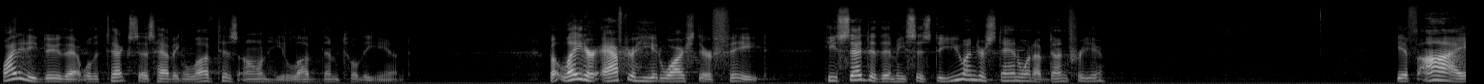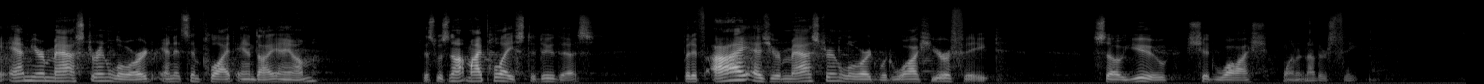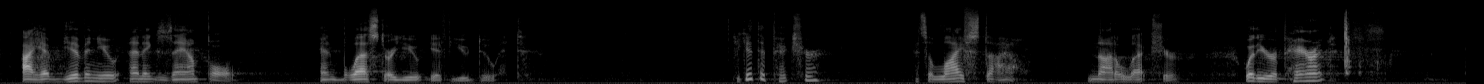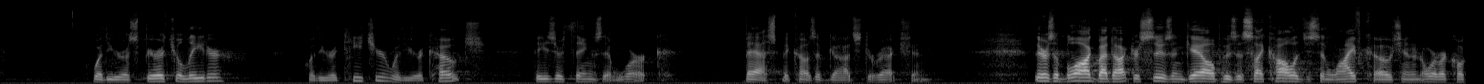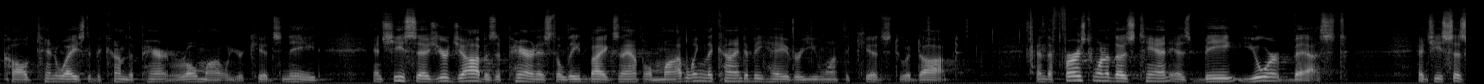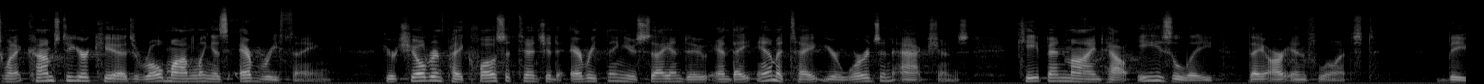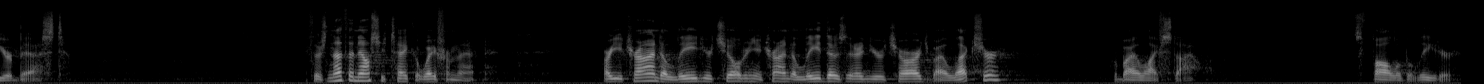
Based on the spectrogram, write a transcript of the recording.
Why did he do that? Well, the text says, having loved his own, he loved them till the end. But later, after he had washed their feet, he said to them, He says, Do you understand what I've done for you? If I am your master and Lord, and it's implied, and I am, this was not my place to do this, but if I, as your master and Lord, would wash your feet, so you should wash one another's feet. I have given you an example, and blessed are you if you do it. Do you get the picture? It's a lifestyle, not a lecture. Whether you're a parent, whether you're a spiritual leader, whether you're a teacher, whether you're a coach, these are things that work best because of God's direction. There's a blog by Dr. Susan Gelb, who's a psychologist and life coach, in an article called 10 Ways to Become the Parent Role Model Your Kids Need. And she says, Your job as a parent is to lead by example, modeling the kind of behavior you want the kids to adopt. And the first one of those 10 is be your best. And she says, When it comes to your kids, role modeling is everything. Your children pay close attention to everything you say and do, and they imitate your words and actions keep in mind how easily they are influenced. Be your best. If there's nothing else you take away from that, are you trying to lead your children? You're trying to lead those that are in your charge by lecture or by a lifestyle? Let's follow the leader.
